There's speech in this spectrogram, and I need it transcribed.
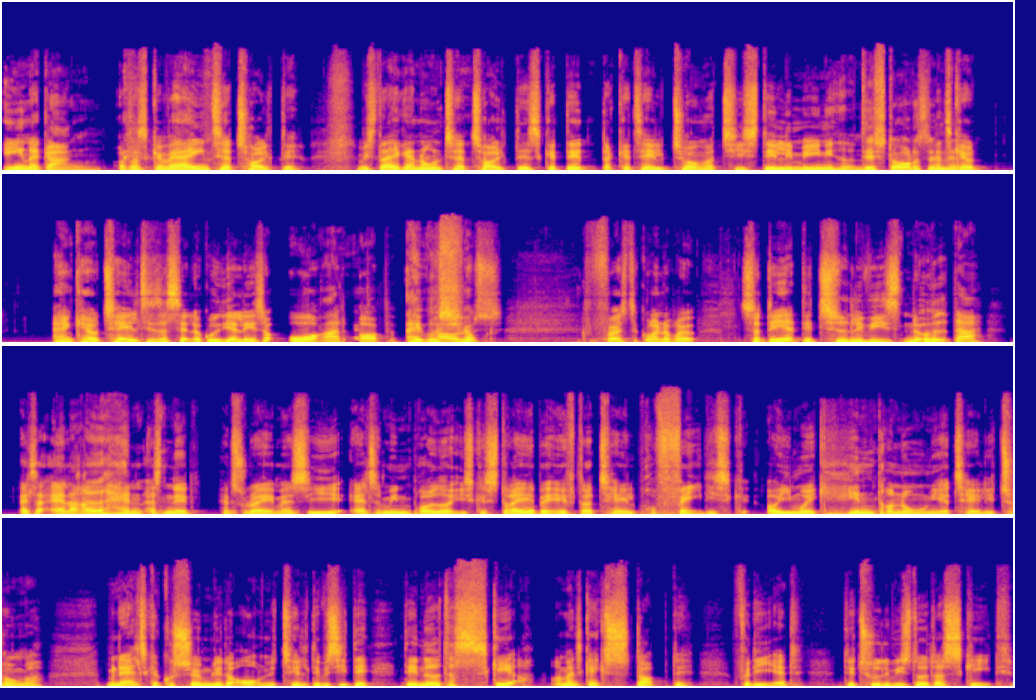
en af gangen. Og der skal være en til at tolke det. Hvis der ikke er nogen til at tolke det, skal den, der kan tale i tunger, tige stille i menigheden. Det står der han, simpelthen. skal jo, han kan jo tale til sig selv og Gud. Jeg læser ordret op Ej, af Paulus første Korintherbrev. Så det her, det er tydeligvis noget, der... Altså allerede han er sådan lidt, han slutter af med at sige, altså mine brødre, I skal stræbe efter at tale profetisk, og I må ikke hindre nogen i at tale i tunger, men alt skal gå sømmeligt og ordentligt til. Det vil sige, det, det er noget, der sker, og man skal ikke stoppe det, fordi at det er tydeligvis noget, der er sket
